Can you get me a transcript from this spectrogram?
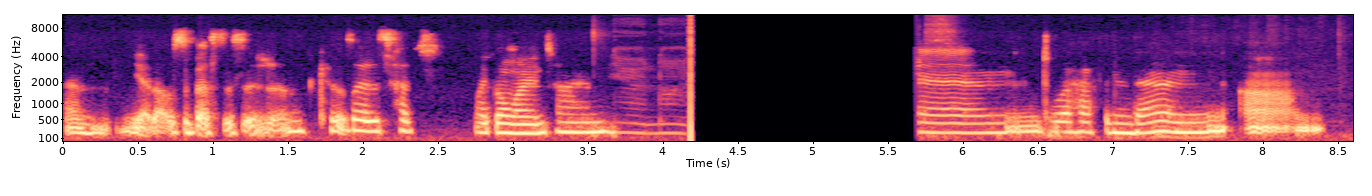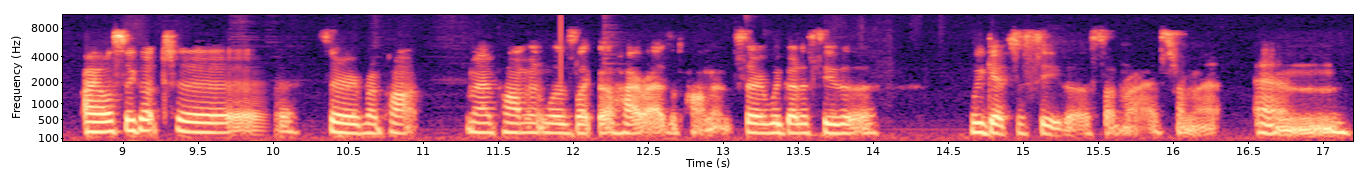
And yeah, that was the best decision because I just had like alone time. Yeah. Nice. And what happened then? Um, I also got to so my part my apartment was like a high rise apartment, so we got to see the we get to see the sunrise from it. And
